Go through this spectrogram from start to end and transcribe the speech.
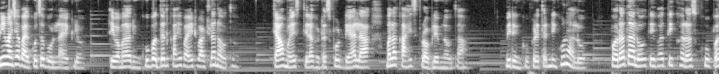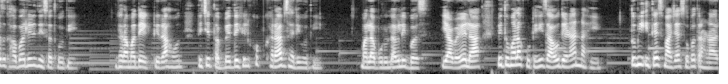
मी माझ्या बायकोचं बोलणं ऐकलं. तेव्हा मला रिंकूबद्दल काही वाईट वाटलं नव्हतं. त्यामुळेच तिला घटस्फोट द्यायला मला काहीच प्रॉब्लेम नव्हता. मी रिंकूकडे तर निघून आलो. परत आलो तेव्हा ती खरंच खूपच घाबरलेली दिसत होती. घरामध्ये एकटी राहून तिची तब्येत देखील खूप खराब झाली होती. मला बोलू लागली बस या वेळेला मी तुम्हाला कुठेही जाऊ देणार नाही. तुम्ही इथेच माझ्यासोबत राहणार.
